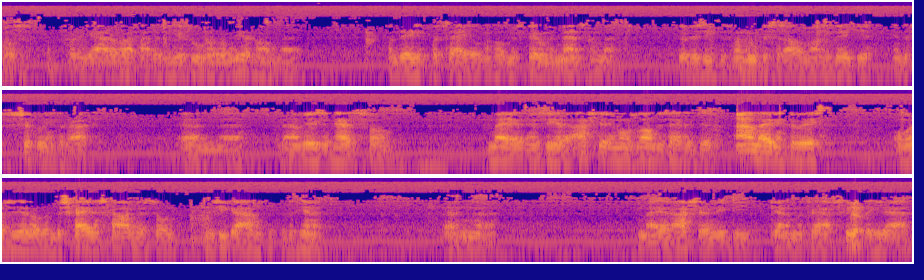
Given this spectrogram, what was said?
nog voor de jaren wat hadden we hier vroeger wel meer van, uh, van deze partij, ook nog wel met veel meer mensen. Maar door de ziekte van Loek is er allemaal een beetje in de versukkeling geraakt. En uh, de aanwezigheid van Meijer en Vera Asje in ons land is eigenlijk de aanleiding geweest om eens weer op een bescheiden schaal met zo'n muziekavondje te beginnen. En uh, Meijer Asje en ik kennen elkaar 40 jaar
